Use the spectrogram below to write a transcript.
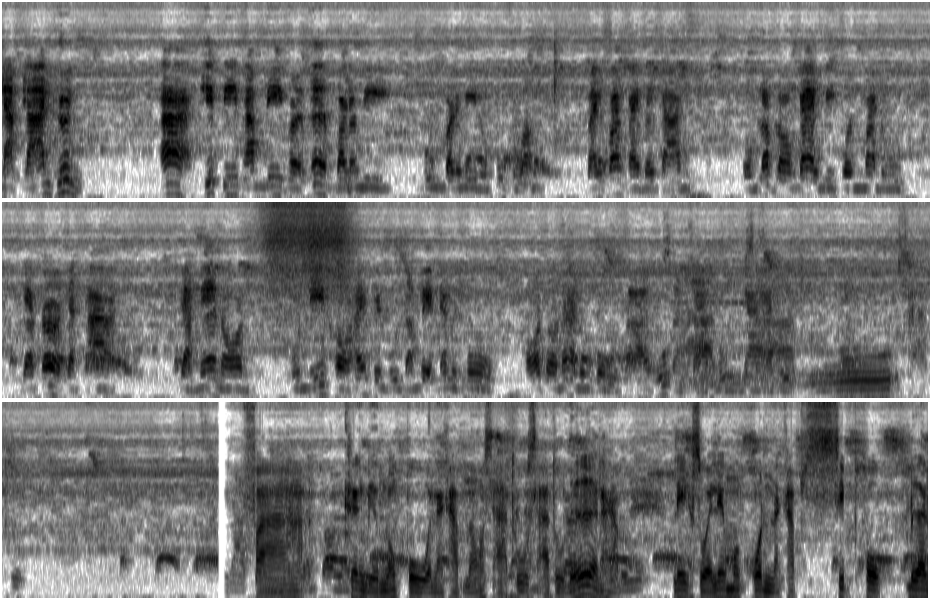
หลักล้านขึ้นถ้าคิดดีทำดีเพิ่มเพิ่มบารมีบุญบารมีหลวงปู่สวงไปฟังไปไปสารผมรับรองได้มีคนมาดู แล้วก็จัดการอย่างแน่นอนบุญนี้ขอให้เป็นบุญสำเร็จนะลวงปู่ขอต่อหน้าลวงปู่สาธุสาธุสาธุสาธุ ฟ้าเครื่องดื่มหลวงปู่นะครับน้องสาธุสาธุเด้อนะครับ เลขสวยเลขมงคลนะครับ 16 เดือน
